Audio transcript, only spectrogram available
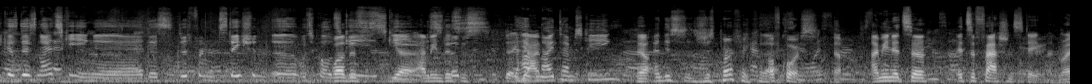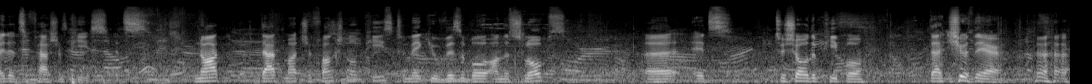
Because uh, there's night skiing, uh, there's different station, uh, what's it called? Well, ski, this- ski yeah, I mean, this slopes. is- They yeah, have nighttime skiing, Yeah. and this is just perfect for that. Of course, yeah. I mean it's a it's a fashion statement, right? It's a fashion uh, piece. It's not that much a functional piece to make you visible on the slopes. Uh, it's to show the people that you're there.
